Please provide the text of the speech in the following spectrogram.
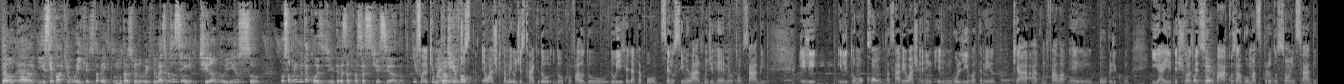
Então, é, e sem falar que o Wicked também, que todo mundo tava esperando o Wicked. Mas mesmo assim, tirando isso, não sobrou muita coisa de interessante pra se assistir esse ano. E foi o que mais Então, acho que ganhou. fal- Eu acho que também o destaque do, do como fala, do, do Wicked acabou sendo similar com o de Hamilton, sabe? Ele, ele tomou conta, sabe? Eu acho que ele, ele engoliu até meio que a, a como fala, é, em público. E aí deixou, às Pode vezes, ser. opacos algumas produções, sabe?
